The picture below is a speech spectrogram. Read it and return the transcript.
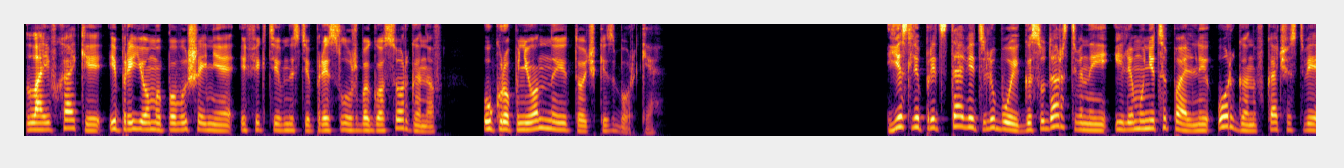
Лайфхаки и приемы повышения эффективности пресс-службы госорганов, укрупненные точки сборки. Если представить любой государственный или муниципальный орган в качестве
